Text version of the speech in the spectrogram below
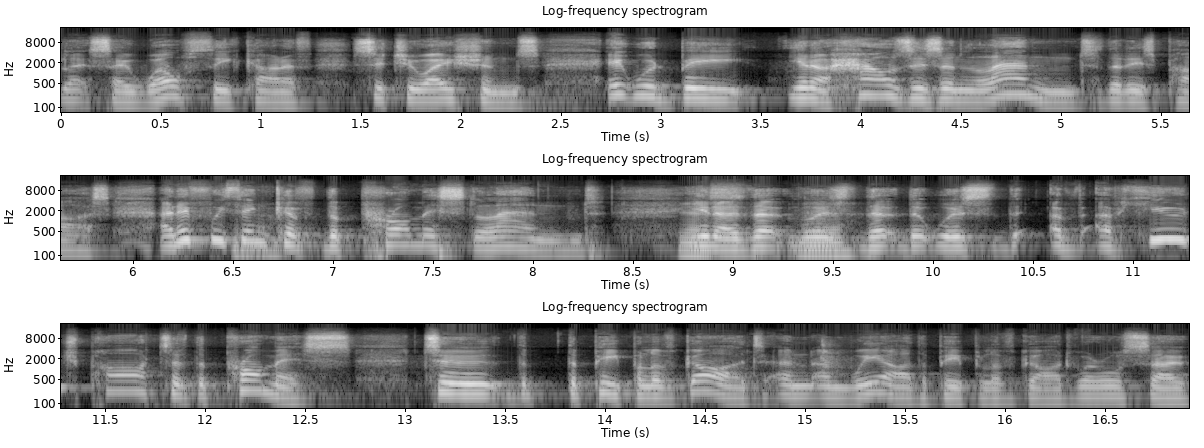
let's say wealthy kind of situations, it would be, you know, houses and land that is passed. And if we think yeah. of the promised land, yes. you know, that was, yeah. that, that was a, a, huge part of the promise to the, the people of God, and, and we are the people of God, we're also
